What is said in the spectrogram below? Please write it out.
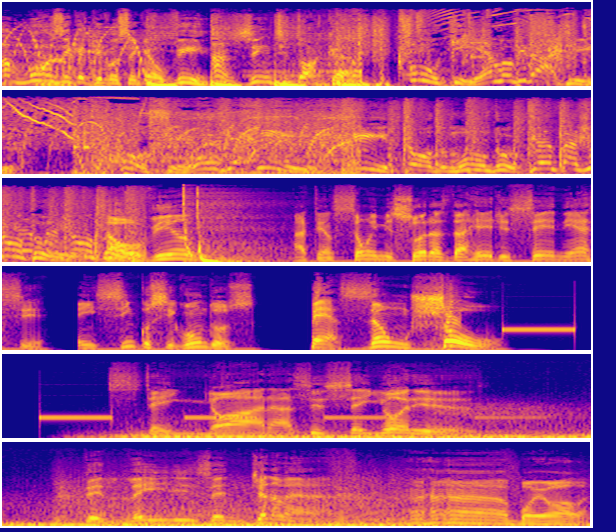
A música que você quer ouvir, a gente toca. O que é novidade? Você ouve aqui. E todo mundo canta junto. Tá ouvindo? Atenção, emissoras da rede CNS. Em 5 segundos, Pezão Show! Senhoras e senhores, the ladies and gentlemen, Boiola.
